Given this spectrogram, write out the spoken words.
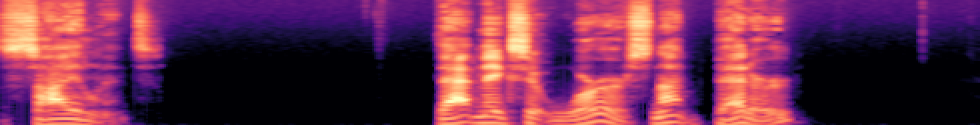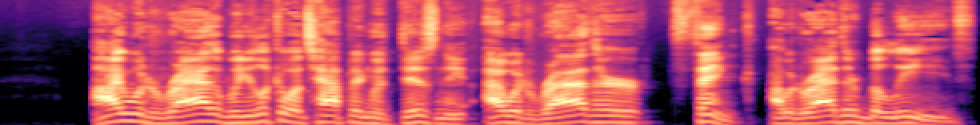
silent? That makes it worse, not better. I would rather, when you look at what's happening with Disney, I would rather think, I would rather believe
